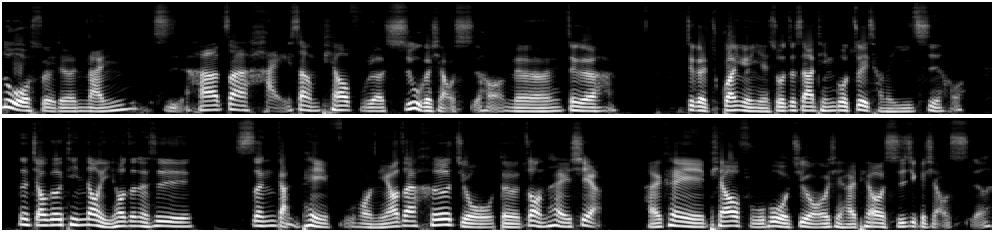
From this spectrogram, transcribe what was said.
落水的男子，他在海上漂浮了十五个小时，哈，那这个这个官员也说，这是他听过最长的一次，哈。那焦哥听到以后，真的是深感佩服，哈。你要在喝酒的状态下，还可以漂浮获救，而且还漂了十几个小时啊，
